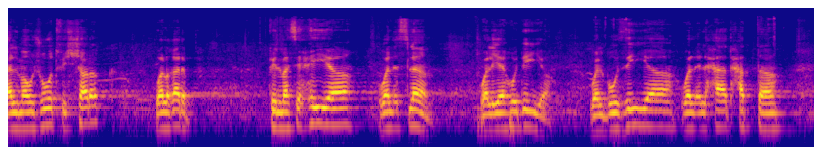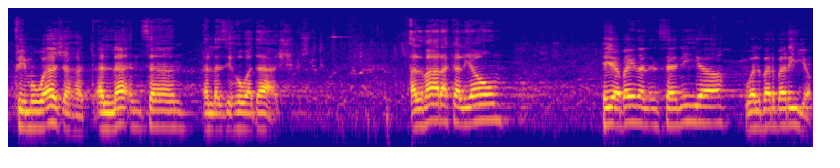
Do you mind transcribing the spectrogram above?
الموجود في الشرق والغرب في المسيحية والإسلام واليهودية والبوذية والإلحاد حتى في مواجهة اللا إنسان الذي هو داعش. المعركة اليوم هي بين الإنسانية والبربرية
